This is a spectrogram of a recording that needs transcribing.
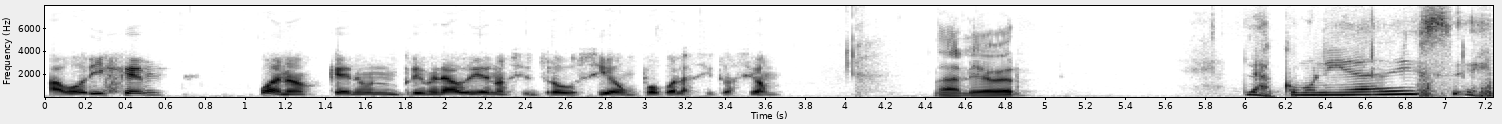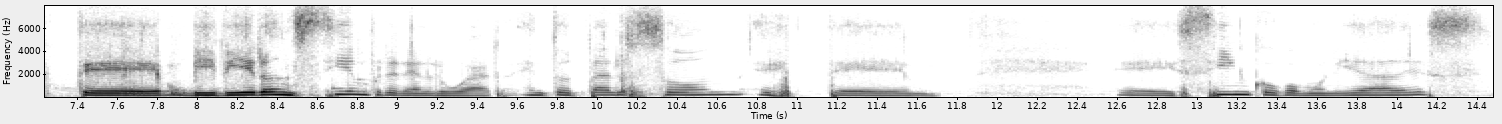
aborigen, bueno, que en un primer audio nos introducía un poco la situación. Dale, a ver. Las comunidades este, vivieron siempre en el lugar. En total son este, eh, cinco comunidades,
